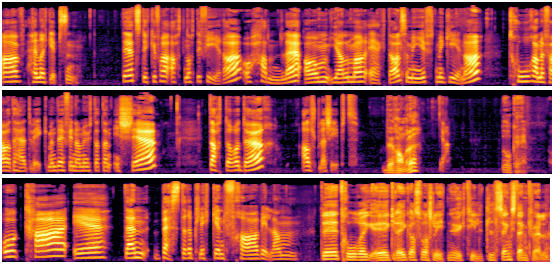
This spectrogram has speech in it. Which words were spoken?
av Henrik Ibsen. Det er et stykke fra 1884 og handler om Hjalmar Ekdal, som er gift med Gina. Tror han er far til Hedvig, men det finner han ut at han ikke er. Dattera dør. Alt blir kjipt. Der har vi det. Ja. Ok. Og hva er den beste replikken fra Villand? Det tror jeg er Gregers var sliten og gikk tidlig til sengs den kvelden.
